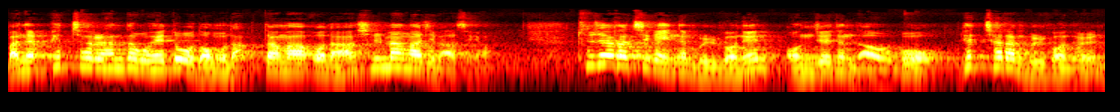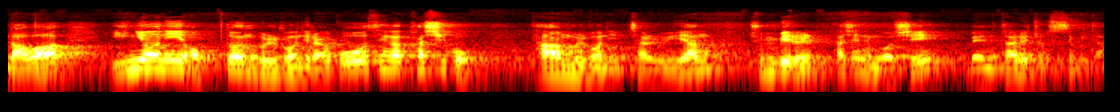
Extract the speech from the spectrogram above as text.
만약 폐차를 한다고 해도 너무 낙담하거나 실망하지 마세요. 투자 가치가 있는 물건은 언제든 나오고 폐차한 물건을 나와 인연이 없던 물건이라고 생각하시고 다음 물건 입찰을 위한 준비를 하시는 것이 멘탈에 좋습니다.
